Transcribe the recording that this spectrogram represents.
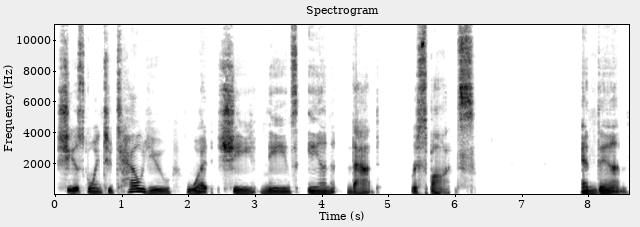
She is going to tell you what she needs in that response. And then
